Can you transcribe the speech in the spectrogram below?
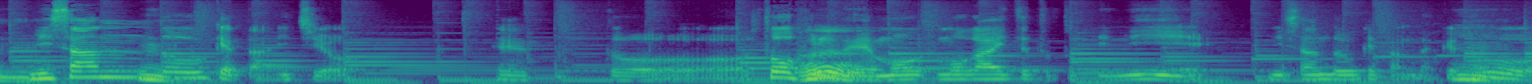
うん2、3度受けた、一応。えっと、 TOEFL でももがいてた時に2、3度受けたんだけど、うん。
